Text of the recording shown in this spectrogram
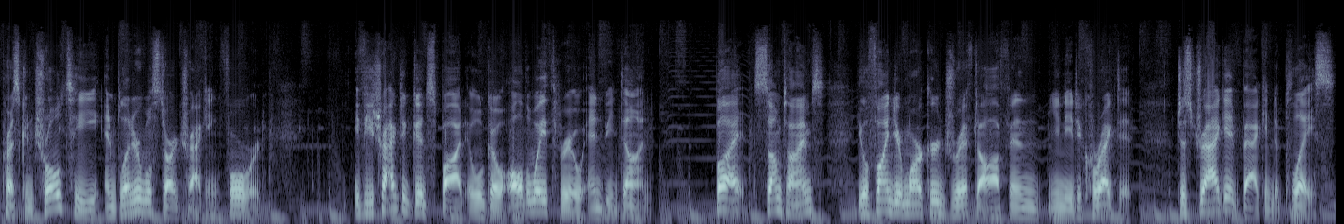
Press Ctrl T and Blender will start tracking forward. If you tracked a good spot, it will go all the way through and be done. But sometimes, you'll find your marker drift off and you need to correct it. Just drag it back into place.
